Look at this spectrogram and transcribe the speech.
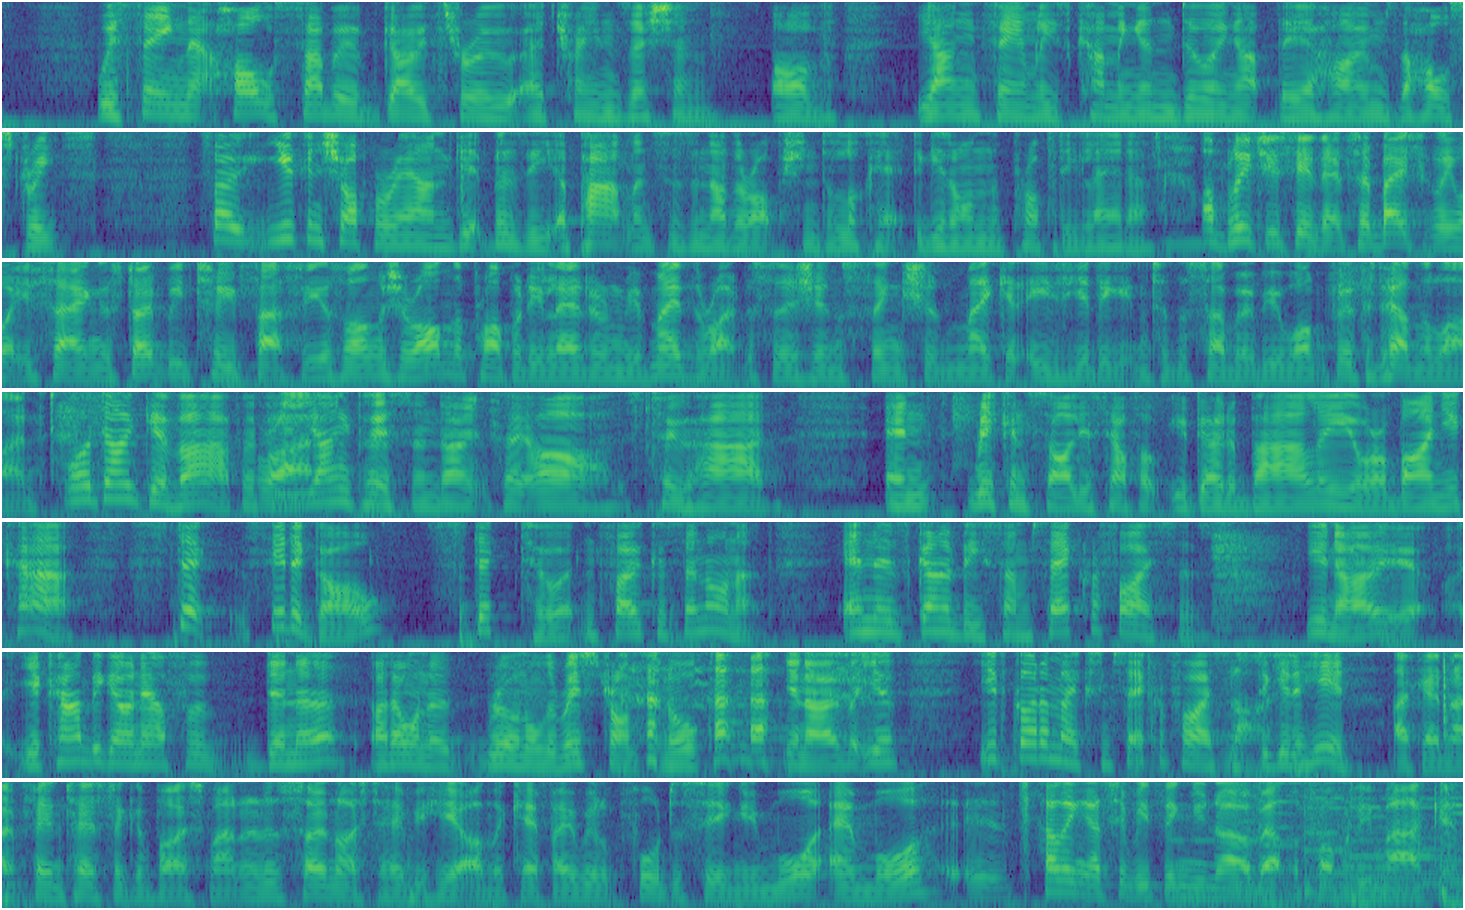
We're seeing that whole suburb go through a transition of young families coming in, doing up their homes, the whole streets so you can shop around, get busy. Apartments is another option to look at to get on the property ladder. I'm pleased you said that. So basically what you're saying is don't be too fussy. As long as you're on the property ladder and you've made the right decisions, things should make it easier to get into the suburb you want further down the line. Well, don't give up. If right. you're a young person, don't think, oh, it's too hard and reconcile yourself. You go to Bali or buy a new car. Stick, set a goal, stick to it, and focus in on it. And there's going to be some sacrifices. You know, you can't be going out for dinner. I don't want to ruin all the restaurants in Auckland, you know, but you've, you've got to make some sacrifices nice. to get ahead. OK, no, fantastic advice, Martin. It is so nice to have you here on the cafe. We look forward to seeing you more and more, uh, telling us everything you know about the property market.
